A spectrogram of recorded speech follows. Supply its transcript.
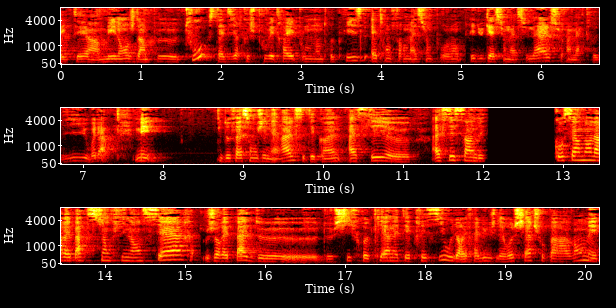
était un mélange d'un peu tout. C'est-à-dire que je pouvais travailler pour mon entreprise, être en formation pour l'éducation nationale sur un mercredi, voilà. Mais de façon générale, c'était quand même assez euh, assez scindé. Concernant la répartition financière, j'aurais pas de, de chiffres clairs, nets et précis, où il aurait fallu que je les recherche auparavant, mais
